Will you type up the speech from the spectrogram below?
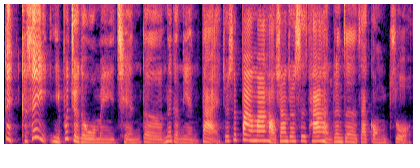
对，可是你不觉得我们以前的那个年代，就是爸妈好像就是他很认真的在工作，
